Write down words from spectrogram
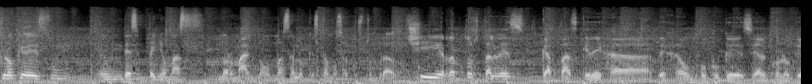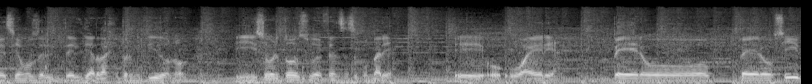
Creo que es un, un desempeño más normal, ¿no? Más a lo que estamos acostumbrados. Sí, Raptors tal vez capaz que deja, deja un poco que desear con lo que decíamos del, yardaje permitido, ¿no? Y sobre todo su defensa secundaria eh, o, aérea. Pero, pero sí,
